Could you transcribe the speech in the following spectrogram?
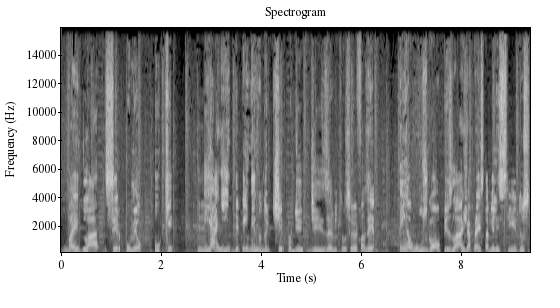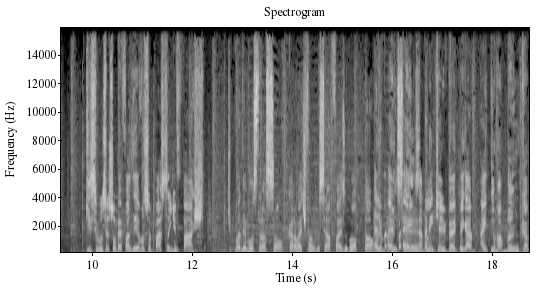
vai lá ser o meu Uke. E aí, dependendo do tipo de, de exame que você vai fazer, tem alguns golpes lá já pré-estabelecidos que se você souber fazer, você passa de faixa. Tipo uma demonstração. O cara vai te falando, você ah, faz o golpe tal. Ele- ele- você- é, exatamente. Ele vai pegar. Aí tem uma banca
